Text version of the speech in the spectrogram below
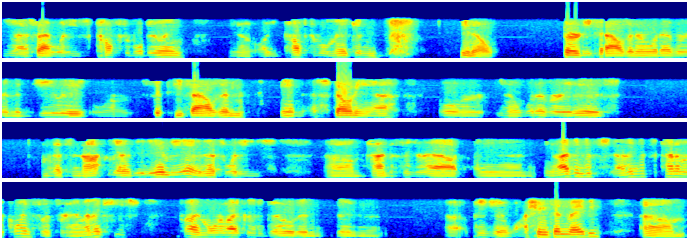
He's got to decide what he's comfortable doing. You know, are you comfortable making, you know, thirty thousand or whatever in the G League, or fifty thousand in Estonia, or you know whatever it is. That's not going to be the NBA. That's what he's um, trying to figure out. And you know, I think it's I think it's kind of a coin flip for him. I think he's probably more likely to go than than uh, PJ Washington maybe. Um,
